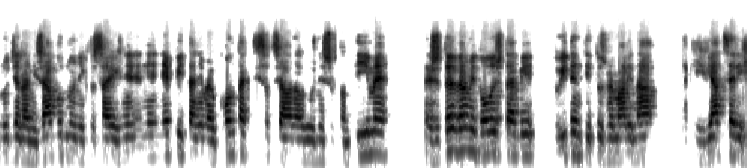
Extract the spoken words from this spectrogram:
ľudia na nich zabudnú, nikto sa ich ne, ne, nepýta, nemajú kontakty sociálne, alebo už nie sú v tom týme. Takže to je veľmi dôležité, aby tú identitu sme mali na takých viacerých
